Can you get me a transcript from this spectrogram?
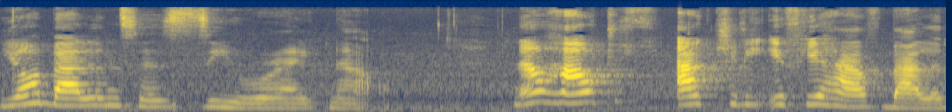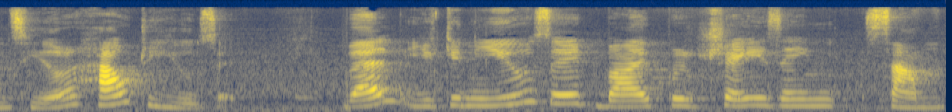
Your balance is zero right now. Now how to actually if you have balance here, how to use it? Well, you can use it by purchasing some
